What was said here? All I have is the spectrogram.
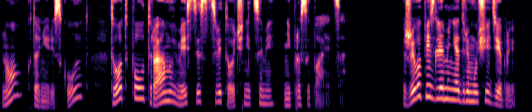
Но кто не рискует, тот по утрам вместе с цветочницами не просыпается. Живопись для меня дремучие дебри,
